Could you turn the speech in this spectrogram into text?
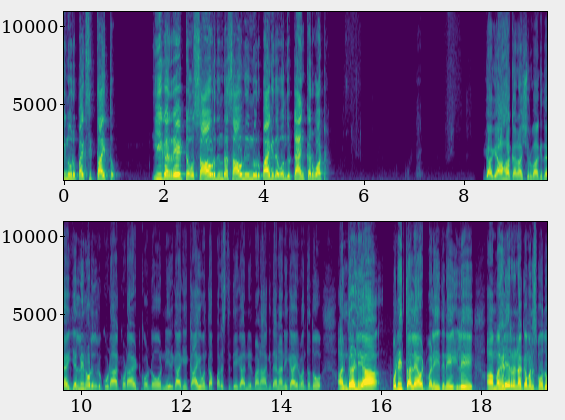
ಐನೂರು ರೂಪಾಯಿಗೆ ಸಿಗ್ತಾ ಇತ್ತು. ಈಗ ರೇಟು ಸಾವಿರದಿಂದ ಸಾವಿರದ ಇನ್ನೂರು ರೂಪಾಯಿ ಆಗಿದೆ, ಒಂದು ಟ್ಯಾಂಕರ್ ವಾಟರ್. ಹೀಗಾಗಿ ಹಾಹಾಕಾರ ಶುರುವಾಗಿದೆ. ಎಲ್ಲಿ ನೋಡಿದ್ರು ಕೂಡ ಕೊಡ ಇಟ್ಕೊಂಡು ನೀರಿಗಾಗಿ ಕಾಯುವಂಥ ಪರಿಸ್ಥಿತಿ ಈಗ ನಿರ್ಮಾಣ ಆಗಿದೆ. ನಾನೀಗ ಇರುವಂಥದ್ದು ಅಂದ್ರಳ್ಳಿಯ ಪುನೀತ್ ಲೇಔಟ್ ಬಳಿ ಇದ್ದೀನಿ. ಇಲ್ಲಿ ಮಹಿಳೆಯರನ್ನು ಗಮನಿಸ್ಬೋದು.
